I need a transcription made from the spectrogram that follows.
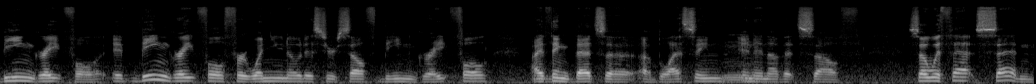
being grateful, it being grateful for when you notice yourself being grateful, I think that's a, a blessing in and of itself. So with that said,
